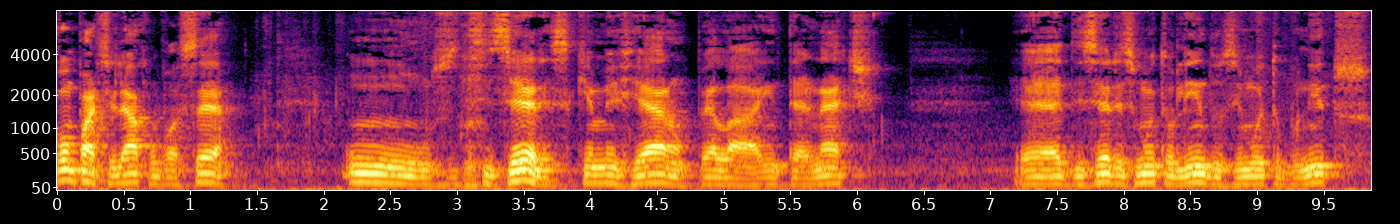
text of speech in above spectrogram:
compartilhar com você uns dizeres que me vieram pela internet, é, dizeres muito lindos e muito bonitos,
